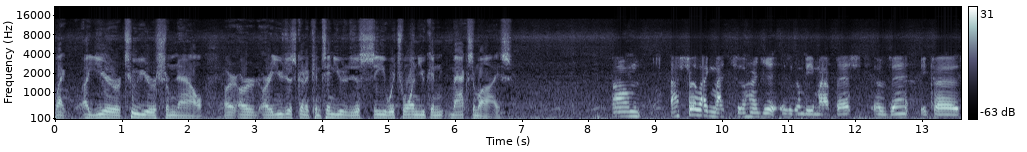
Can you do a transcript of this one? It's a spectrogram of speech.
like a year or two years from now, or, or, or are you just going to continue to just see which one you can maximize? Um, I feel like my 200 is going to be my best event because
